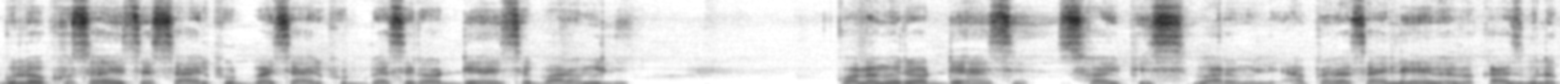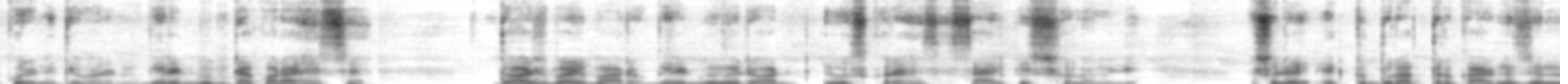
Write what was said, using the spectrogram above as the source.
গুলো খোঁচা হয়েছে চার ফুট বাই চার ফুট ব্যাসে রড দেওয়া হয়েছে বারো মিলি। কলমে রড দেওয়া হয়েছে ছয় পিস বারো মিলি। আপনারা চাইলে এভাবে কাজগুলো করে নিতে পারেন। গ্রেড বিমটা করা হয়েছে দশ বাই বারো। গ্রেড বিমের রড ইউজ করা হয়েছে চার পিস ষোলো মিলি। আসলে একটু দূরত্বর কারণের জন্য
